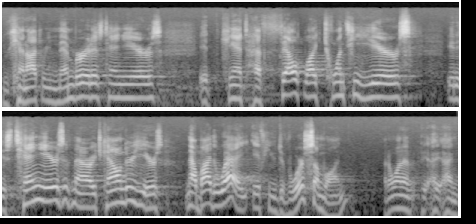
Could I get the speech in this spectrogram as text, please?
You cannot remember it as 10 years. It can't have felt like 20 years. It is 10 years of marriage, calendar years. Now, by the way, if you divorce someone, I don't want to, I, am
